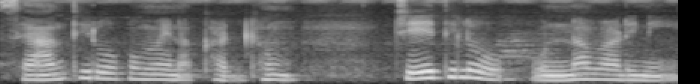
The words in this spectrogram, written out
శాంతి రూపమైన ఖడ్గం చేతిలో ఉన్నవాడిని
